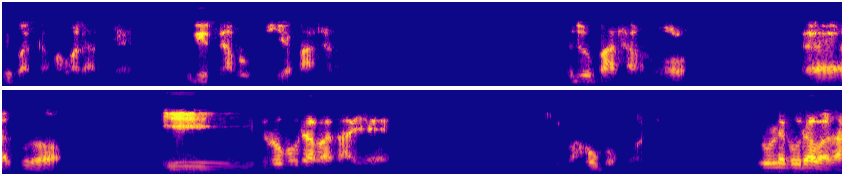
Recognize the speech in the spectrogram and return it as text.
လိုပါကမဝါဒနဲ့ဥဒိတာဘုရားရှိရပါတာဒီလိုပါတာဟောအဲအခုတော့ ဒီသူတို့ဘုရားဘာသာရဲ့ဒီမဟုတ်ဘူးပေါ့သူတို့လည်းဘုရားဘာသာ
